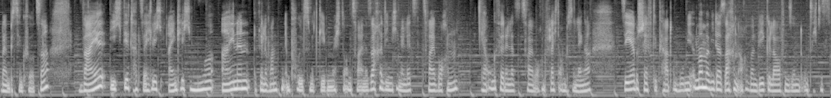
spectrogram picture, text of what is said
oder ein bisschen kürzer, weil ich dir tatsächlich eigentlich nur einen relevanten Impuls mitgeben möchte. Und zwar eine Sache, die mich in den letzten zwei Wochen ja, ungefähr in den letzten zwei Wochen, vielleicht auch ein bisschen länger, sehr beschäftigt hat und wo mir immer mal wieder Sachen auch über den Weg gelaufen sind und sich das,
